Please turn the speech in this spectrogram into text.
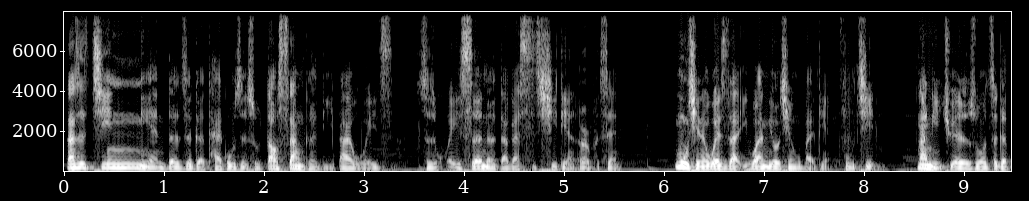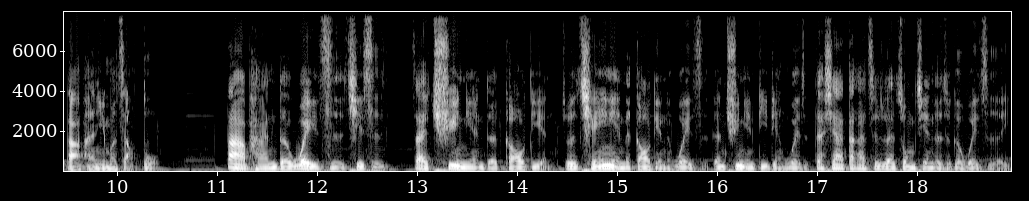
但是今年的这个台股指数到上个礼拜为止，只回升了大概十七点二 percent，目前的位置在一万六千五百点附近。那你觉得说这个大盘有没有涨多？大盘的位置其实。在去年的高点，就是前一年的高点的位置，跟去年低点的位置，但现在大概就是在中间的这个位置而已。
